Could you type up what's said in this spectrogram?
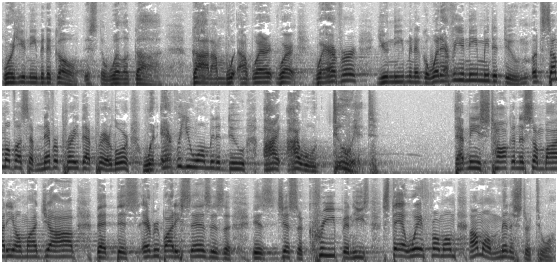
Where you need me to go, it's the will of God. God, I'm, I'm where, where, wherever you need me to go, whatever you need me to do. Some of us have never prayed that prayer. Lord, whatever you want me to do, I, I will do it. That means talking to somebody on my job that this everybody says is a, is just a creep and he's stay away from him. I'm gonna minister to him.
